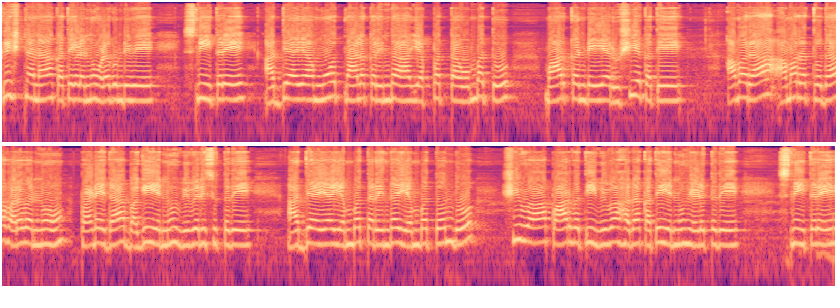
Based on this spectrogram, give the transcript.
ಕೃಷ್ಣನ ಕಥೆಗಳನ್ನು ಒಳಗೊಂಡಿವೆ. ಸ್ನೇಹಿತರೆ, ಅಧ್ಯಾಯ ಮೂವತ್ತ್ನಾಲ್ಕರಿಂದ ಎಪ್ಪತ್ತ ಒಂಬತ್ತು ಮಾರ್ಕಂಡೇಯ ಋಷಿಯ ಕತೆ ಅವರ ಅಮರತ್ವದ ವರವನ್ನು ಪಡೆದ ಬಗೆಯನ್ನು ವಿವರಿಸುತ್ತದೆ. ಅಧ್ಯಾಯ ಎಂಬತ್ತರಿಂದ ಎಂಬತ್ತೊಂದು ಶಿವ ಪಾರ್ವತಿ ವಿವಾಹದ ಕಥೆಯನ್ನು ಹೇಳುತ್ತದೆ. ಸ್ನೇಹಿತರೆ,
